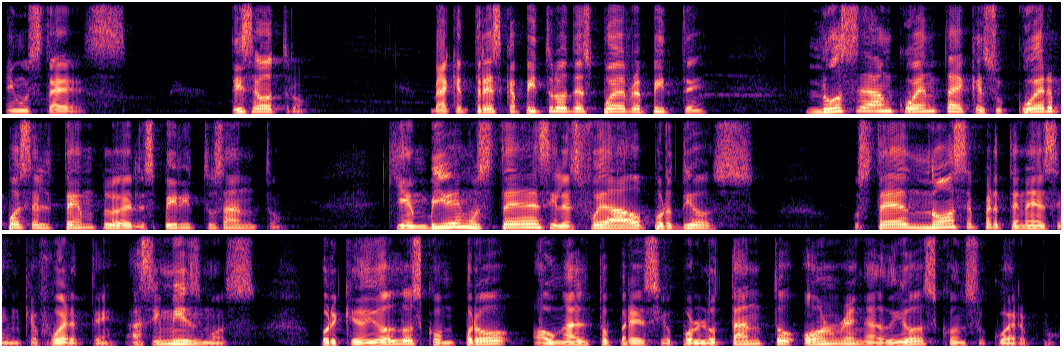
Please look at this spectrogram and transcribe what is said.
en ustedes. Dice otro, vea que tres capítulos después repite, no se dan cuenta de que su cuerpo es el templo del Espíritu Santo quien vive en ustedes y les fue dado por Dios. Ustedes no se pertenecen, qué fuerte, a sí mismos, porque Dios los compró a un alto precio. Por lo tanto, honren a Dios con su cuerpo.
